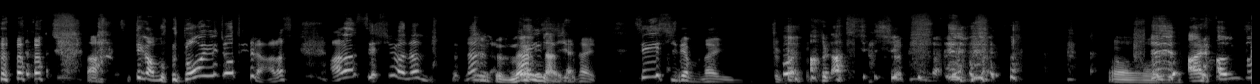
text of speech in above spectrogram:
あ、てかもうどういう状態だアラセアラセシはなんだなんだ？なんなん？生死じゃない。生死でもない時。アラセシ、うんアラウンド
